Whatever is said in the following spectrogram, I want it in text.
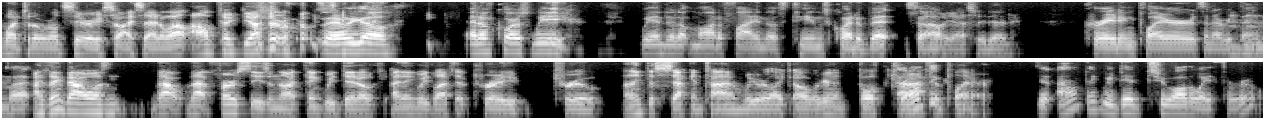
went to the World Series, so I said, well, I'll pick the other World there we go. And of course, we we ended up modifying those teams quite a bit. So Oh yes, we did. Creating players and everything. Mhm. But I think that wasn't that that first season though. I think we did. Okay. I think we left it pretty true. I think the second time we were like, oh, we're going to both draft think- a player. I don't think we did two all the way through.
